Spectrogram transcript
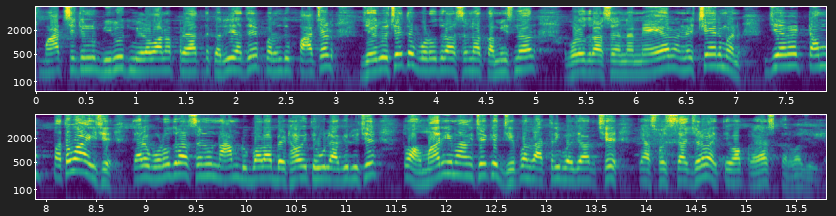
સ્માર્ટ સિટીનું બિરુદ મેળવવાના પ્રયત્ન કરી રહ્યા છે, પરંતુ પાછળ જઈ છે તો વડોદરા શહેરના કમિશનર, વડોદરા શહેરના મેયર અને ચેરમેન જે હવે ટર્મ પતવાય છે, ત્યારે વડોદરા શહેરનું નામ ડૂબાડવા બેઠા હોય તેવું લાગી રહ્યું છે. તો અમારી માંગ છે કે જે પણ રાત્રિ બજાર છે, ત્યાં સ્વચ્છતા જળવાય તેવા પ્રયાસ કરવા જોઈએ.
